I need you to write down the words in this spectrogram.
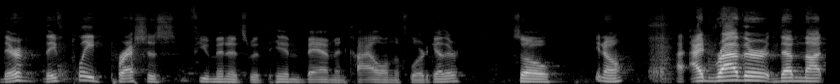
they're they've played precious few minutes with him, Bam, and Kyle on the floor together. So you know, I, I'd rather them not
